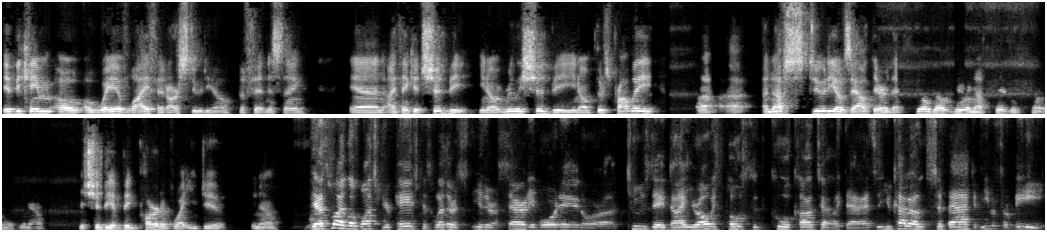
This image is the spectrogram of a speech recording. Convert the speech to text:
it became a, a, way of life at our studio, the fitness thing. And I think it should be, you know, it really should be. You know, there's probably uh, uh, enough studios out there that still don't do enough fitness training, you know. It should be a big part of what you do, you know. Yeah, that's why I love watching your page because whether it's either a Saturday morning or a Tuesday night, you're always posting cool content like that. And so you kind of sit back, and even for me,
